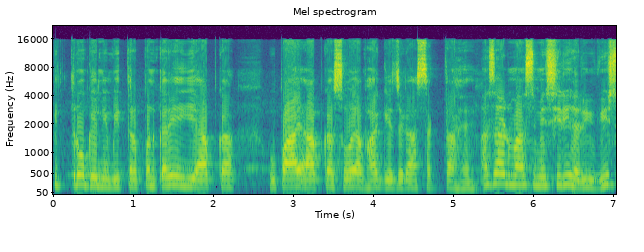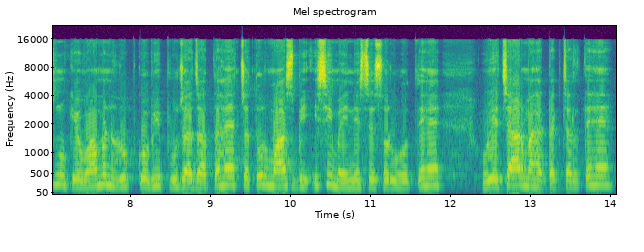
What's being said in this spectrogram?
पितरों के निमित्त तर्पण करें। ये आपका उपाय आपका सोया भाग्य जगा सकता है। आषाढ़ मास में श्री हरि विष्णु के वामन रूप को भी पूजा जाता है। चतुर्मास भी इसी महीने से शुरू होते हैं। वे चार माह तक चलते हैं।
